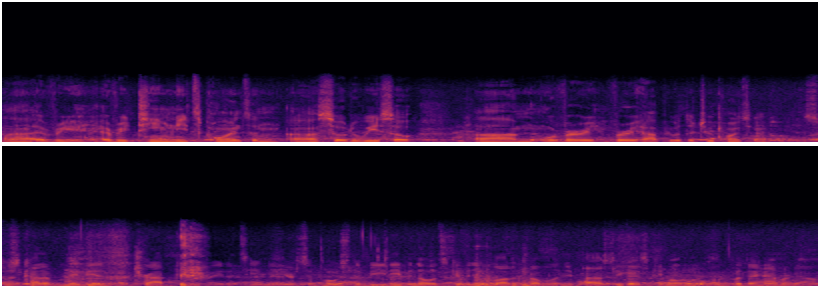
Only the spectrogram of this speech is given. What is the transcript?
uh, every every team needs points, and uh, so do we. So um, we're very very happy with the two points tonight. This was kind of maybe a, a trap game, right? A team that you're supposed to beat, even though it's given you a lot of trouble in the past. You guys came out and put the hammer down.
